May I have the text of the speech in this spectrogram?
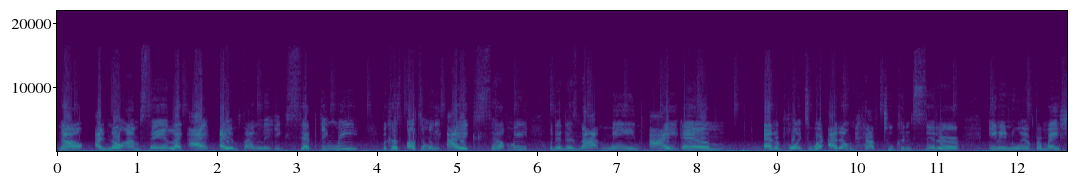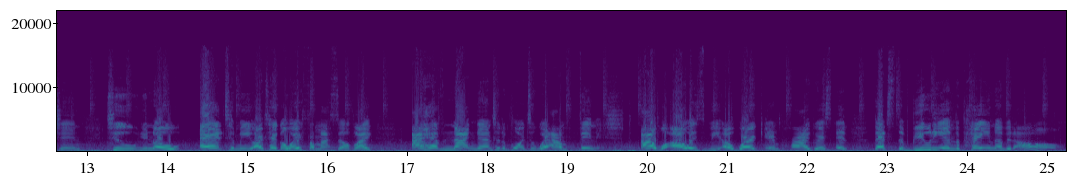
Now, I know I'm saying like I, I am finally accepting me because ultimately I accept me, but it does not mean I am at a point to where I don't have to consider any new information to, you know, add to me or take away from myself. Like I have not gotten to the point to where I'm finished. I will always be a work in progress, and that's the beauty and the pain of it all.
